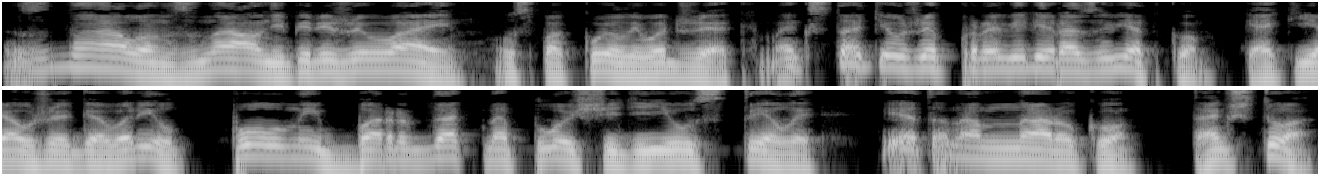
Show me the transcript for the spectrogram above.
«Знал он, знал, не переживай», — успокоил его Джек. «Мы, кстати, уже провели разведку. Как я уже говорил, полный бардак на площади Юстеллы. Это нам на руку. Так что,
